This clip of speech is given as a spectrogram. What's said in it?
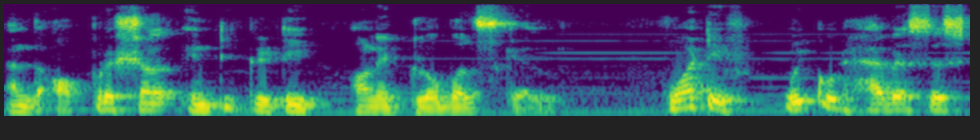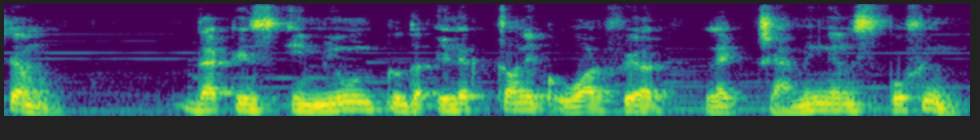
and the operational integrity on a global scale. What if we could have a system that is immune to the electronic warfare like jamming and spoofing?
